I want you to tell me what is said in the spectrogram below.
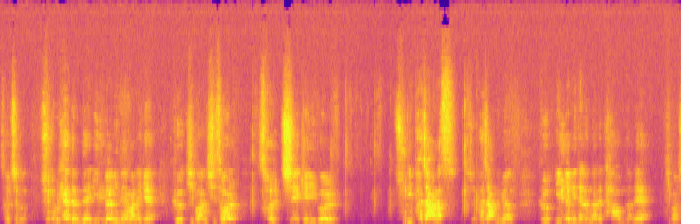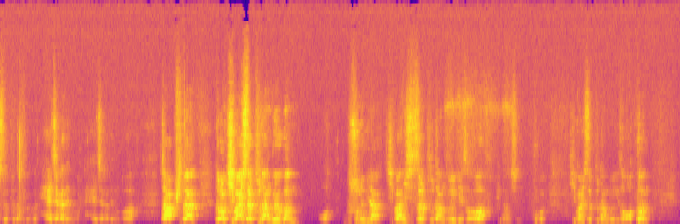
설치는 수립을 해야 되는데 1년 이내에 만약에 그 기반 시설 설치 계획을 수립하지 않았 수립하지 않으면 그 1년이 되는 날에 다음 날에 기반 시설 부담구역은 해제가 되는 겁니다. 해제가 되는 거. 자, 비단 그럼 기반 시설 부담구역은 어, 무슨 의미냐? 기반 시설 부담구역에서 기반 시, 기반시설 부담구역에서 어떤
